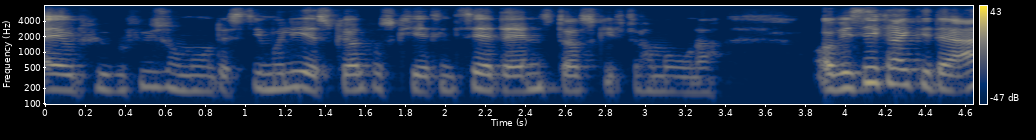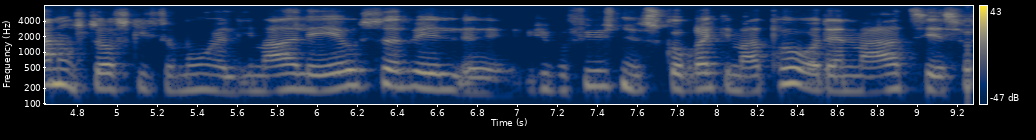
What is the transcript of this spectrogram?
er jo et hypofysehormon, der stimulerer skjoldbruskkirtlen til at danne stofskiftehormoner. Og hvis ikke rigtigt der er nogle stofskiftehormoner, de er meget lave, så vil øh, hypofysen jo skubbe rigtig meget på, og danne meget TSH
